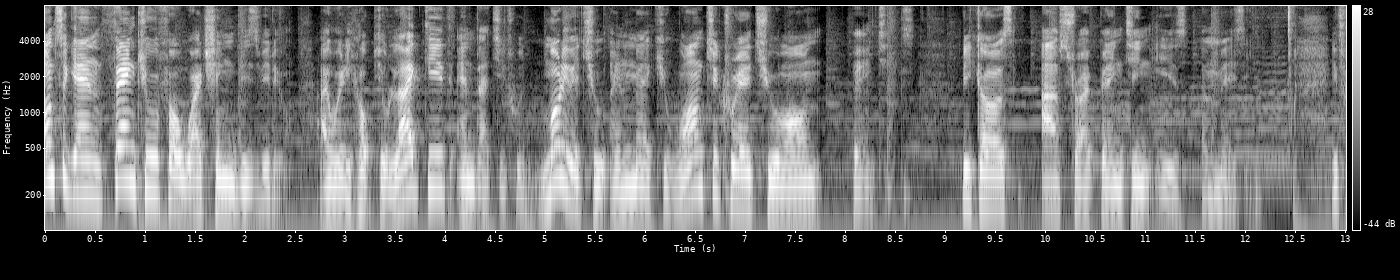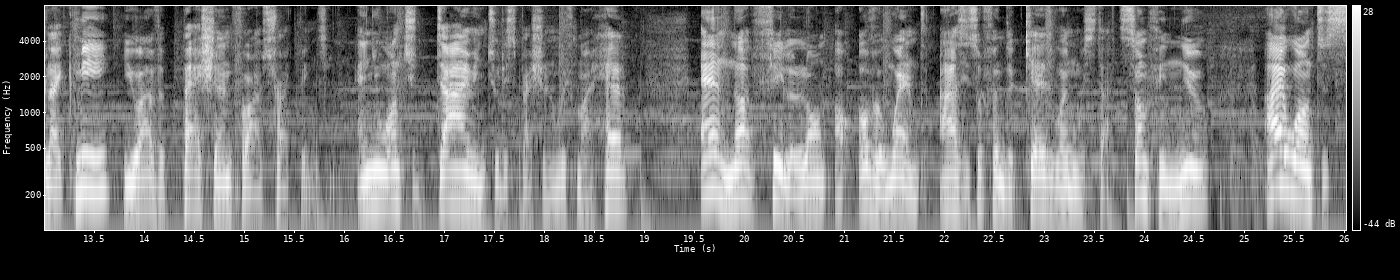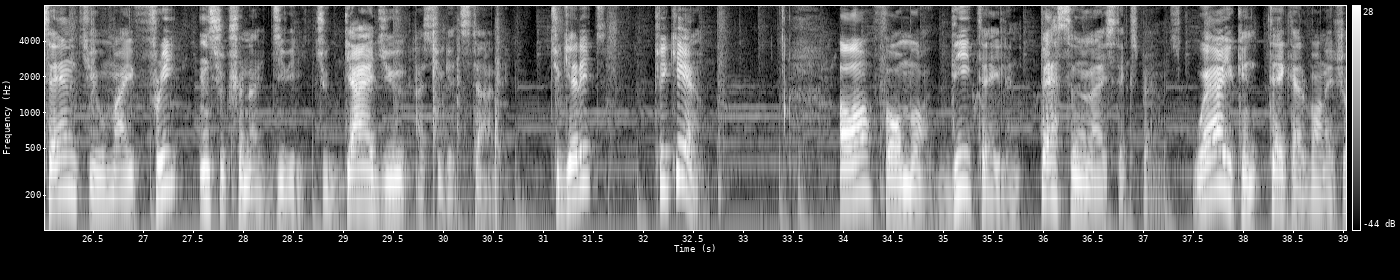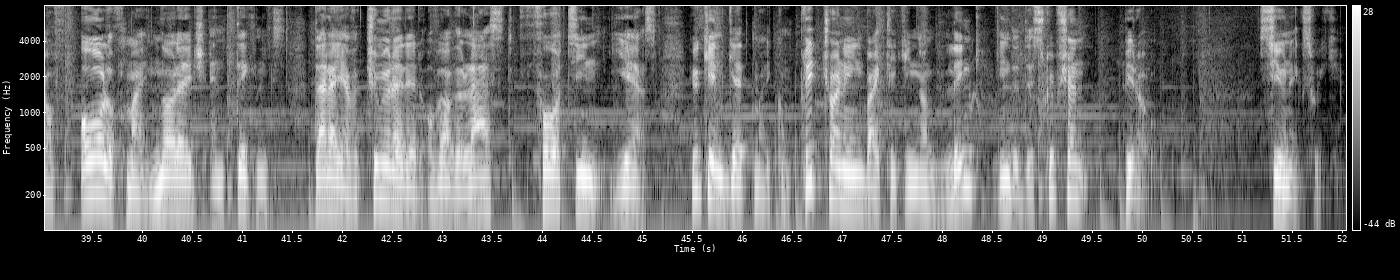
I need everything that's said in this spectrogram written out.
Once again, thank you for watching this video. I really hope you liked it and that it will motivate you and make you want to create your own paintings. Because abstract painting is amazing. If like me, you have a passion for abstract painting and you want to dive into this passion with my help and not feel alone or overwhelmed as is often the case when we start something new, I want to send you my free instructional DVD to guide you as you get started. To get it, click here. Or for more detailed and personalized experience, where you can take advantage of all of my knowledge and techniques that I have accumulated over the last 14 years. You can get my complete training by clicking on the link in the description below. See you next week.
